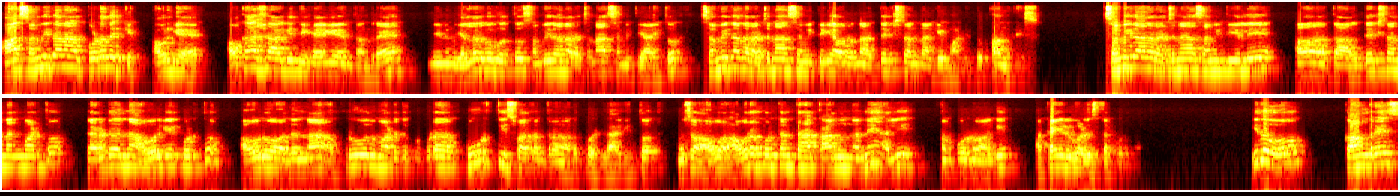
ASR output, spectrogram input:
ಆ ಸಂವಿಧಾನ ಕೊಡೋದಕ್ಕೆ ಅವ್ರಿಗೆ ಅವಕಾಶ ಆಗಿದ್ದು ಹೇಗೆ ಅಂತಂದ್ರೆ ನಿಮ್ಗೆಲ್ಲರಿಗೂ ಗೊತ್ತು ಸಂವಿಧಾನ ರಚನಾ ಸಮಿತಿ ಆಯಿತು ಸಂವಿಧಾನ ರಚನಾ ಸಮಿತಿಗೆ ಅವರನ್ನ ಅಧ್ಯಕ್ಷರನ್ನಾಗಿ ಮಾಡಿದ್ದು ಕಾಂಗ್ರೆಸ್ ಸಂವಿಧಾನ ರಚನಾ ಸಮಿತಿಯಲ್ಲಿ, ಆ ಅಧ್ಯಕ್ಷರನ್ನಾಗಿ ಮಾಡ್ತು, ಕರಡನ್ನ ಅವ್ರಿಗೆ ಕೊಡ್ತು, ಅವರು ಅದನ್ನ ಅಪ್ರೂವಲ್ ಮಾಡೋದಕ್ಕೂ ಕೂಡ ಪೂರ್ತಿ ಸ್ವಾತಂತ್ರ್ಯ ಕೊಡಲಾಗಿತ್ತು. ಸೊ ಅವ, ಅವರ ಕೊಟ್ಟಂತಹ ಕಾನೂನನ್ನೇ ಅಲ್ಲಿ ಸಂಪೂರ್ಣವಾಗಿ ಅಖೈರುಗೊಳಿಸ್ತಾ ಕೊಡ್ತಾರೆ. ಇದು ಕಾಂಗ್ರೆಸ್,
